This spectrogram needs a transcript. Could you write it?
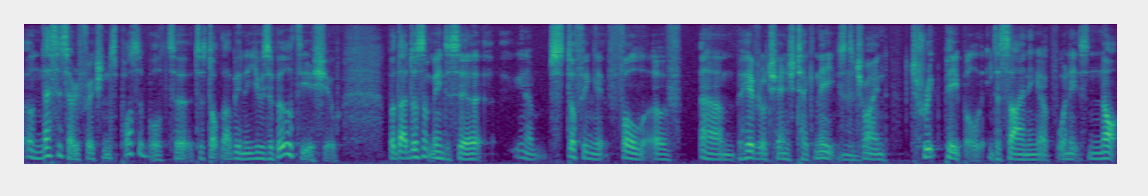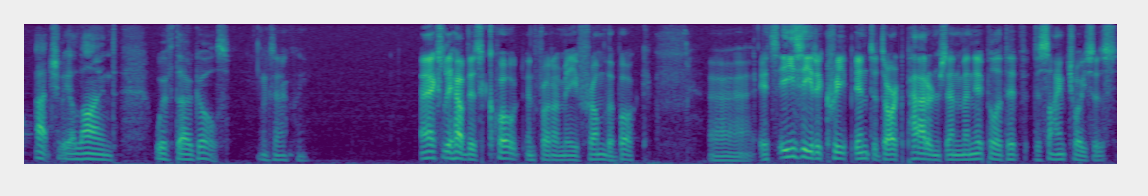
unnecessary friction as possible to, to stop that being a usability issue, but that doesn't mean to say you know stuffing it full of um, behavioral change techniques to Mm. try and trick people into signing up when it's not actually aligned with their goals. Exactly. I actually have this quote in front of me from the book. Uh, it's easy to creep into dark patterns and manipulative design choices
